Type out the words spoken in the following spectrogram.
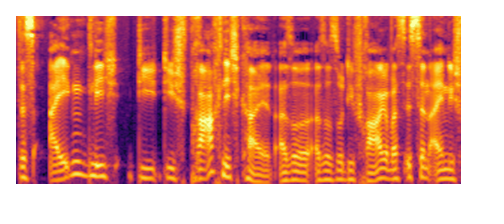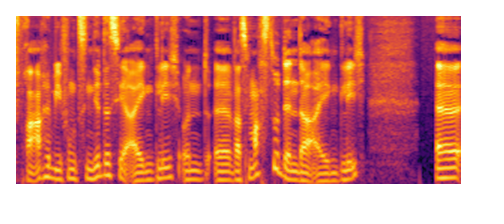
dass eigentlich die, die Sprachlichkeit, also, also so die Frage, was ist denn eigentlich Sprache, wie funktioniert das hier eigentlich und äh, was machst du denn da eigentlich? Äh,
